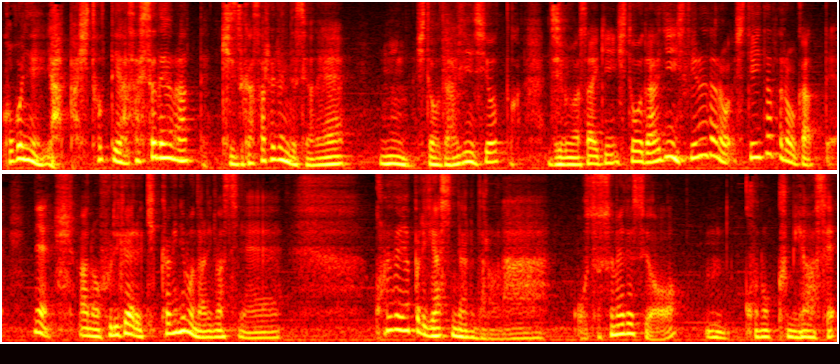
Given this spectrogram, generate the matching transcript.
ここにねやっぱ人って優しさだよなって気づかされるんですよね。うん、人を大事にしようとか自分は最近人を大事にしているだろうしていただろうかって、ね、あの振り返るきっかけにもなりますしね。これがやっぱり癒しになるんだろうな。おすすめですよ、うん、この組み合わせ。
